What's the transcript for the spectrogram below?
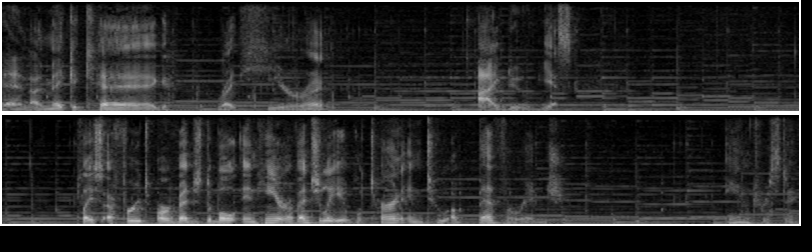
And I make a keg right here, right? I do, yes. Place a fruit or vegetable in here. Eventually, it will turn into a beverage. Interesting.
